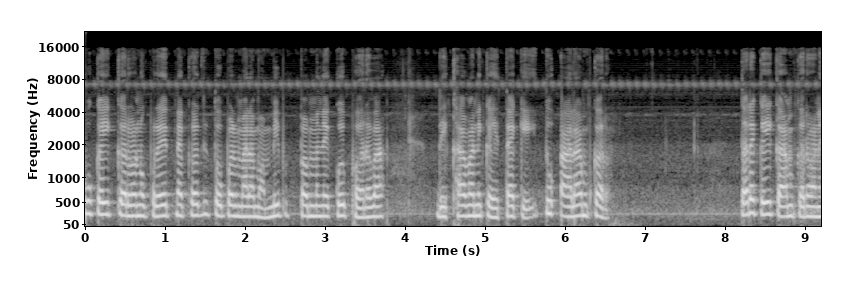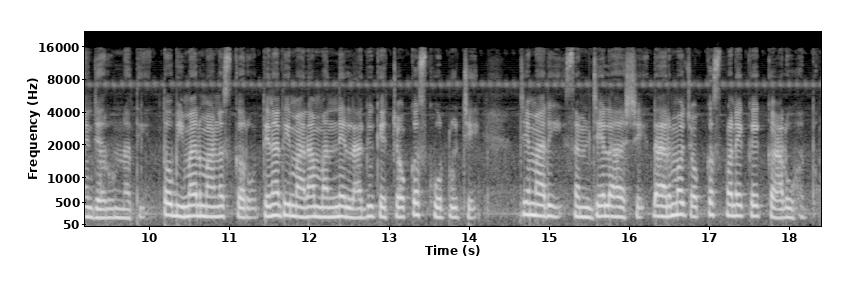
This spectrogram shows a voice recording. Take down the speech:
હું કંઈક કરવાનો પ્રયત્ન કરતી તો પણ મારા મમ્મી પપ્પા મને કોઈ ફરવા દેખાવાની કહેતા કે તું આરામ કર. તારે કંઈ કામ કરવાની જરૂર નથી. તો બીમાર માણસ કરો. તેનાથી મારા મનને લાગ્યું કે ચોક્કસ ખોટું છે. જે મારી સમજેલા હશે. દારમાં ચોક્કસપણે કંઈક કાળું હતું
